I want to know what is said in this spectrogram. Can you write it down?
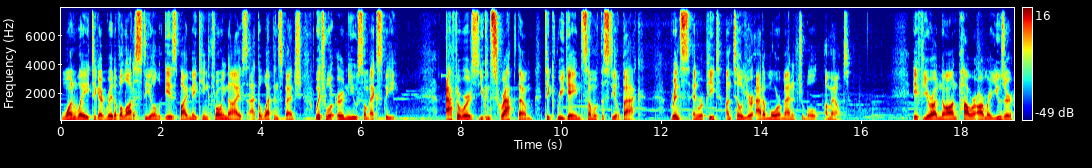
One way to get rid of a lot of steel is by making throwing knives at the weapons bench, which will earn you some XP. Afterwards, you can scrap them to regain some of the steel back. Rinse and repeat until you're at a more manageable amount. If you're a non-power armor user,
